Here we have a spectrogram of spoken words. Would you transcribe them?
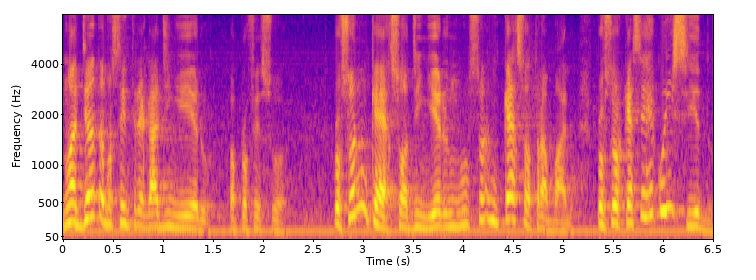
Não adianta você entregar dinheiro para professor. O professor não quer só dinheiro, o professor não quer só trabalho. O professor quer ser reconhecido.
